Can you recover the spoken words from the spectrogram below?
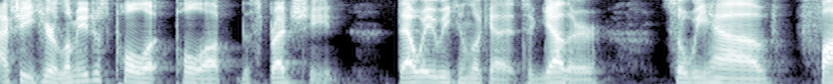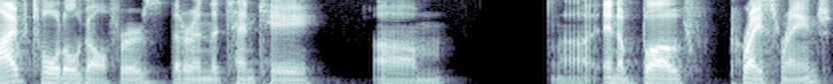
Actually, here, let me just pull up, pull up the spreadsheet. That way we can look at it together so we have five total golfers that are in the 10K um, uh, and above price range.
